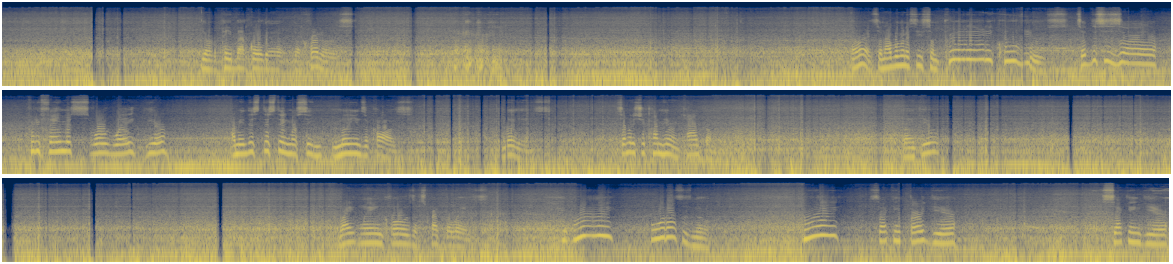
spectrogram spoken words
You know, to pay back all the, the creditors. Alright, so now we're going to see some pretty cool views. So this is a pretty famous roadway here. I mean, this, this thing must see millions of cars. Millions. Somebody should come here and count them. Thank you. Right lane closed, expect delays. Really? What else is new? Really? Second, third gear. Second gear.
